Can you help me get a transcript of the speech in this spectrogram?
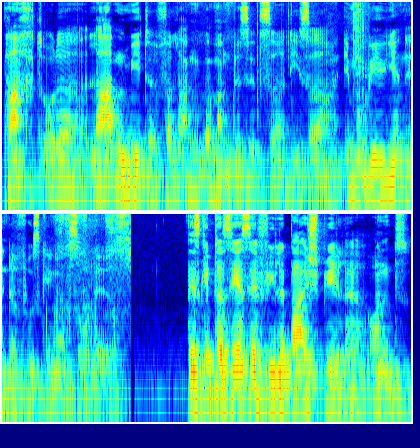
Pacht oder Ladenmiete verlangen, wenn man Besitzer dieser Immobilien in der Fußgängerzone ist. Es gibt da sehr, sehr viele Beispiele und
